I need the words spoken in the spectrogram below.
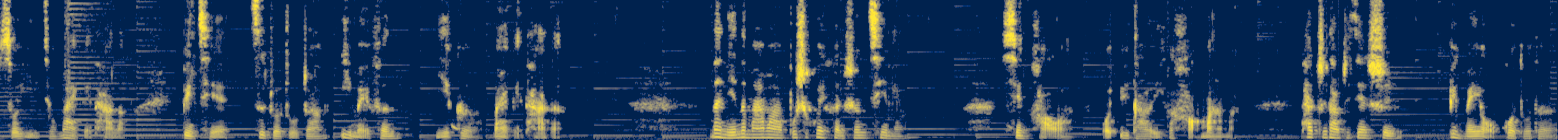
所以就卖给他了。”并且自作主张一美分一个卖给他的，那您的妈妈不是会很生气吗？幸好啊，我遇到了一个好妈妈，她知道这件事，并没有过多的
